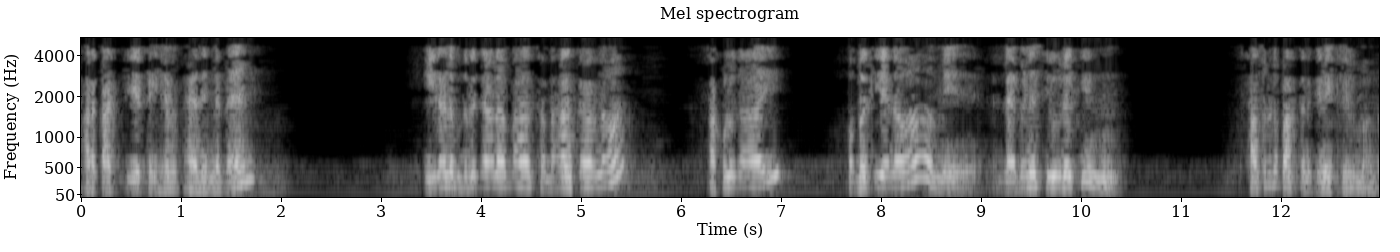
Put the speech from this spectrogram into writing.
අර කට්ටියට එහෙම පැහැදෙන්න බෑනේ. ඊළඟ බුදුරජාණන් වහන්සේ සඳහන් කරනවා සකුළුදායි ඔබ කියනවා මේ ලැබෙන සිවුරකින් සතුටටපත් වෙන කෙනෙක් කියලා මම.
